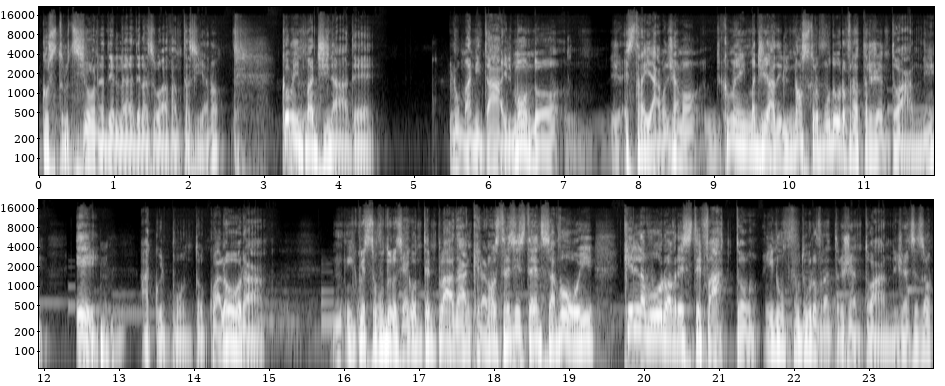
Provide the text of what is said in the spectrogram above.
costruzione del- della sua fantasia, no? Come immaginate l'umanità, il mondo? Estraiamo, diciamo, come immaginate il nostro futuro fra 300 anni? E a quel punto, qualora in questo futuro sia contemplata anche la nostra esistenza, voi che lavoro avreste fatto in un futuro fra 300 anni? Cioè, nel senso,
